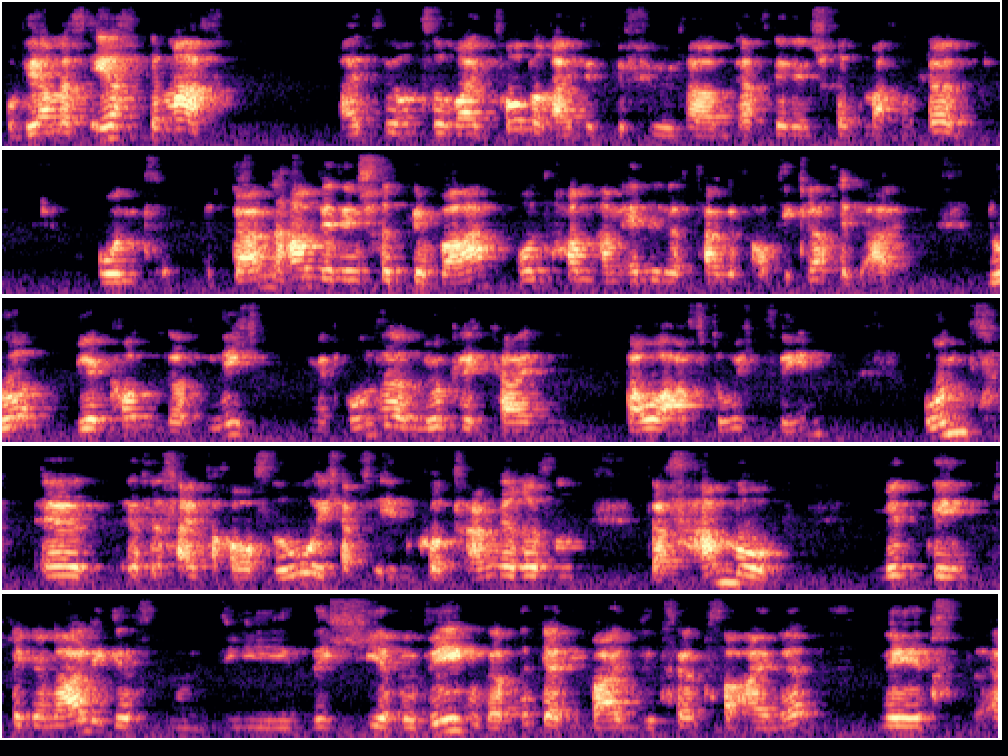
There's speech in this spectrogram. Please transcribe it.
Und wir haben es erst gemacht, als wir uns so weit vorbereitet gefühlt haben, dass wir den Schritt machen können. Und dann haben wir den Schritt gewagt und haben am Ende des Tages auch die Klasse gehalten. Nur wir konnten das nicht mit unseren Möglichkeiten dauerhaft durchziehen. Und äh, es ist einfach auch so, ich habe es eben kurz angerissen, dass Hamburg mit den Regionalligisten, die sich hier bewegen, das sind ja die beiden Lizenzvereine, nebst äh,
